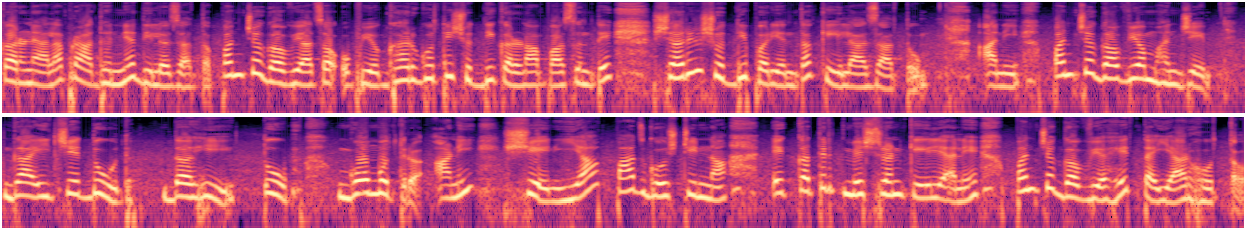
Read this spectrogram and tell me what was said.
करण्याला प्राधान्य दिलं जातं. पंचगव्याचा उपयोग घरगुती शुद्धीकरणापासून ते शरीर शुद्धीपर्यंत केला जातो. आणि पंचगव्य म्हणजे गाईचे दूध दही तूप गोमूत्र आणि शेण या पाच गोष्टींना एकत्रित मिश्रण केल्याने पंचगव्य हे तयार होतं.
